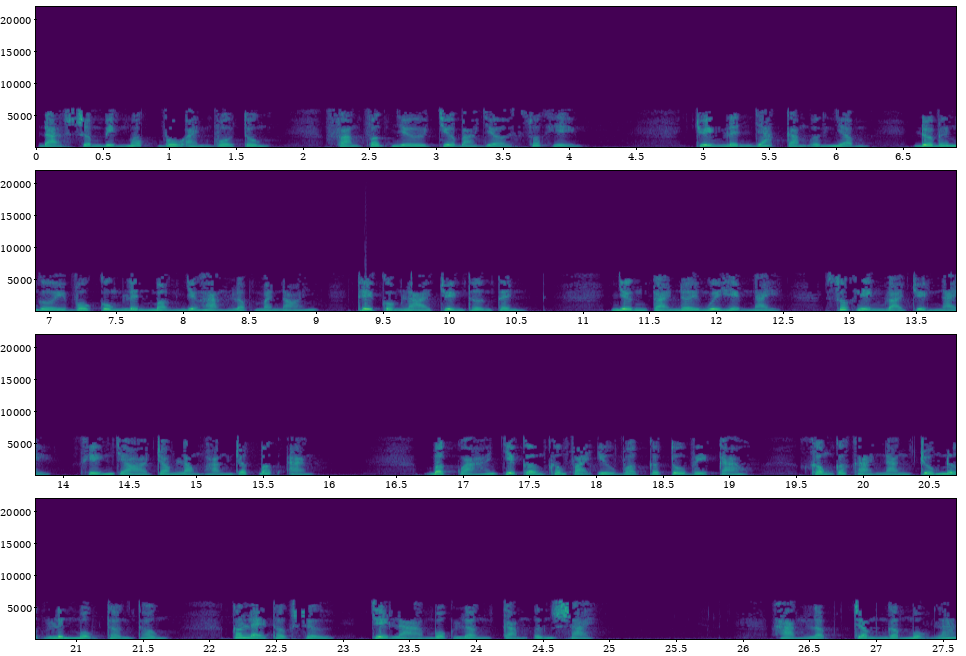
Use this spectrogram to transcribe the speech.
đã sớm biến mất vô ảnh vô tung, phản phất như chưa bao giờ xuất hiện. Chuyện linh giác cảm ứng nhầm, đối với người vô cùng linh mẫn như Hàng Lập mà nói, thì cũng là chuyện thường tình. Nhưng tại nơi nguy hiểm này, xuất hiện loại chuyện này khiến cho trong lòng hắn rất bất an. Bất quá chỉ cần không phải yêu vật có tu vi cao, không có khả năng trốn được linh mục thần thông, có lẽ thật sự chỉ là một lần cảm ứng sai. Hàng Lập trầm ngâm một lát,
